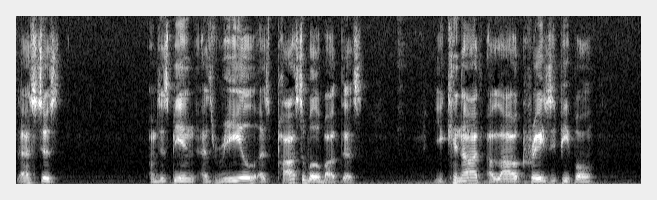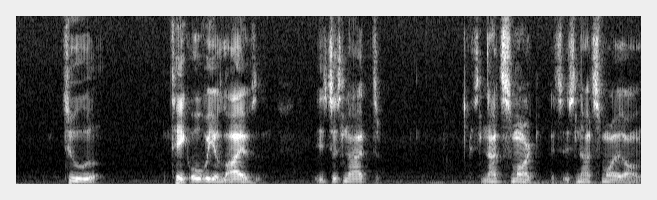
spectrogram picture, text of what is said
That's just I'm just being as real as possible about this. You cannot allow crazy people to take over your lives. It's just not it's not smart. It's it's not smart at all.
